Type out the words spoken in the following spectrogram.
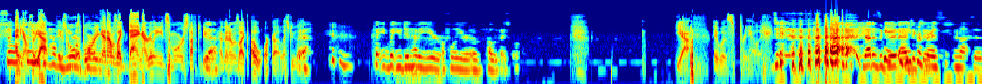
So anyhow, so, you yeah, school was boring, and I was like, dang, I really need some more stuff to do. Yeah. And then I was like, oh, Orca, let's do that. Yeah. But you, but you did have a year, a full year of public high school. Yeah, it was pretty hellish. that is a He- good he, adjective. prefers not to.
